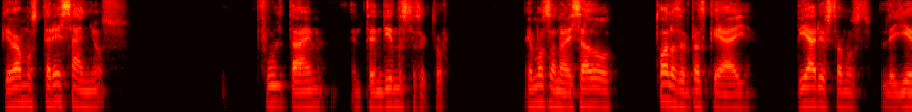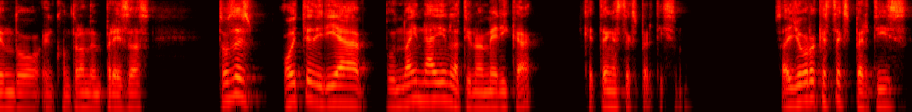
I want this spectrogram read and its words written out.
que vamos tres años full time entendiendo este sector. Hemos analizado todas las empresas que hay, diario estamos leyendo, encontrando empresas. Entonces, hoy te diría, pues no hay nadie en Latinoamérica que tenga esta expertise. O sea, yo creo que esta expertise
